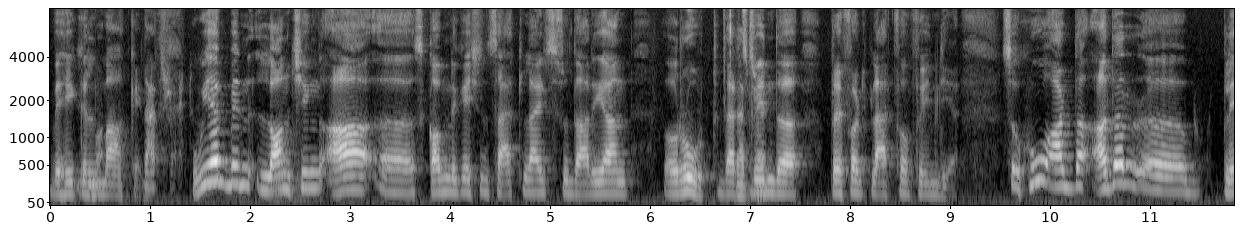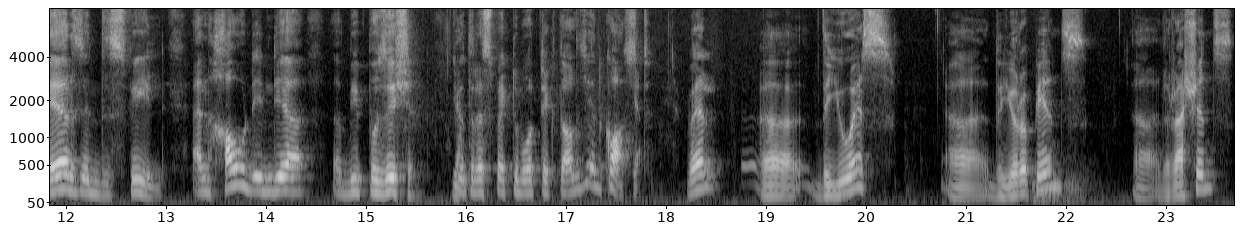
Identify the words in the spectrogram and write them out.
vehicle market. that's right. We have been launching our uh, communication satellites through the Ariane route. That's That's been right. the preferred platform for India. So who are the other uh, players in this field and how would India uh, be positioned Yeah. with respect to both technology and cost? Yeah. Well, the US, uh, the Europeans, uh, the Russians,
